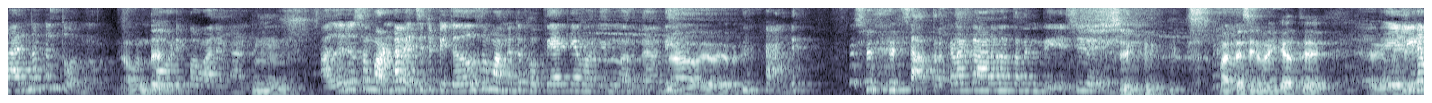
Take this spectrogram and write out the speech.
മരുന്നുണ്ടെന്ന് തോന്നുന്നു. ഉണ്ട്. ഓടിപ്പോവാനും കണ്ട് ഉം. അതൊരു ദിവസം കൊണ്ട വെച്ചിട്ട് പിറ്റേ ദിവസം വന്നിട്ട് വൃത്തിയാക്കിയാ മതി എന്ന് പറഞ്ഞാൽ മതി അതെ അതെ അതെ. കണ്ട്. ശത്രുക്കളെ കാണുന്ന അത്ര ദേഷ്യമേ. മറ്റേ സിനിമയ്ക്കകത്ത് എലിയുടെ.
